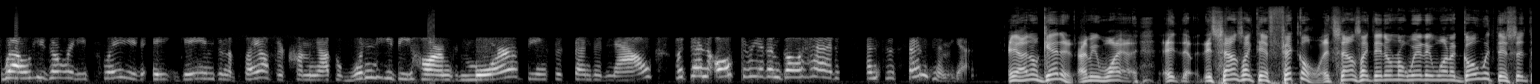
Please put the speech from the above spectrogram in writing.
well, he's already played eight games and the playoffs are coming up. Wouldn't he be harmed more being suspended now? But then all three of them go ahead and suspend him again. Yeah, I don't get it. I mean, why? It, it, sounds like they're fickle. It sounds like they don't know where they want to go with this. It,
